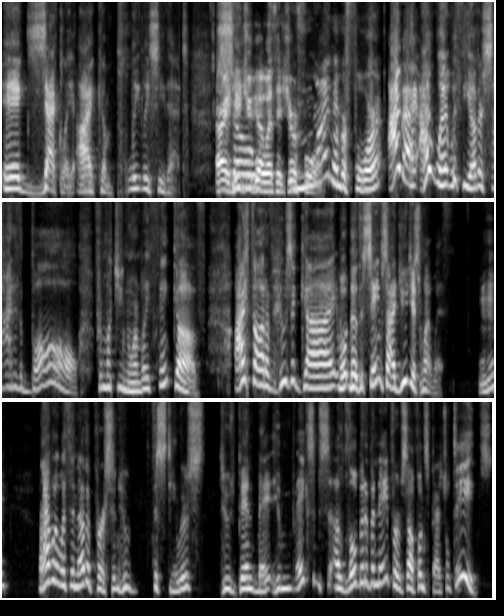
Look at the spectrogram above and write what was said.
Exactly. I completely see that. All right, so who'd you go with as your four? My number four, I, I went with the other side of the ball from what you normally think of. I thought of who's a guy. Well, no, the same side you just went with. Mm-hmm. But I went with another person who the Steelers, who's been who makes a little bit of a name for himself on special teams,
